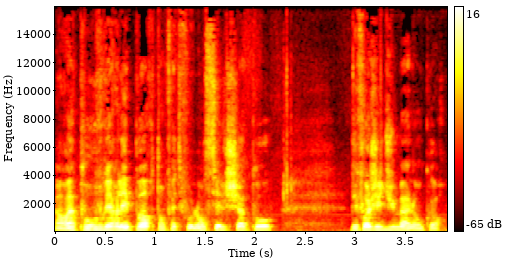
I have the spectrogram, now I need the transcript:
Alors pour ouvrir les portes, en fait, faut lancer le chapeau. Des fois, j'ai du mal encore.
